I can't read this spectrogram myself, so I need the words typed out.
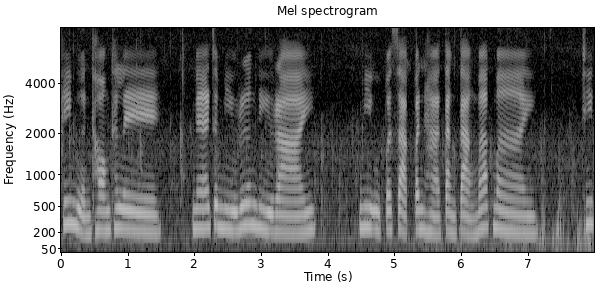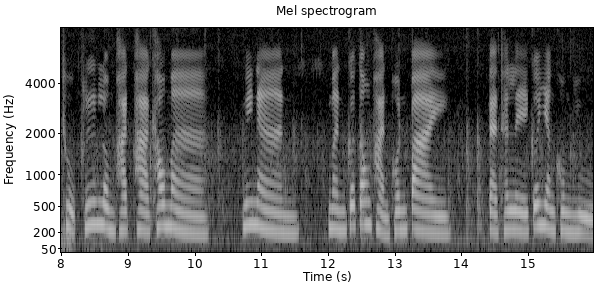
ให้เหมือนท้องทะเล แม้จะมีเรื่องดีร้าย มีอุปสรรคปัญหาต่างๆ มากมาย ที่ถูกคลื่นลมพัดพาเข้ามา ไม่นาน มันก็ต้องผ่านพ้นไป แต่ทะเลก็ยังคงอยู่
